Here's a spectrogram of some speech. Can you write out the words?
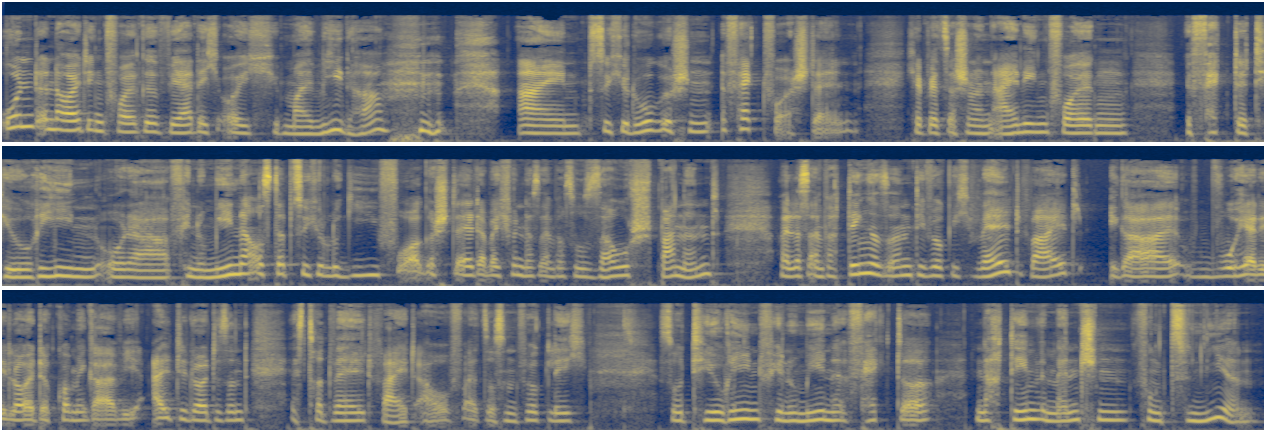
und in der heutigen Folge werde ich euch mal wieder einen psychologischen Effekt vorstellen. Ich habe jetzt ja schon in einigen Folgen Effekte, Theorien oder Phänomene aus der Psychologie vorgestellt, aber ich finde das einfach so sau spannend, weil das einfach Dinge sind, die wirklich weltweit, egal woher die Leute kommen, egal wie alt die Leute sind, es tritt weltweit auf. Also es sind wirklich so Theorien, Phänomene, Effekte, nachdem wir Menschen funktionieren.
